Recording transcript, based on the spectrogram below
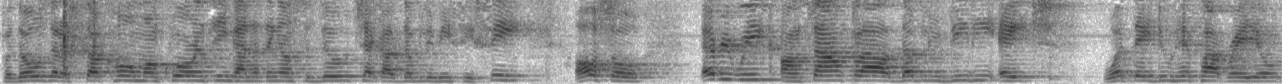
For those that are stuck home on quarantine, got nothing else to do, check out WVCC. Also, every week on SoundCloud, WDDH, What They Do Hip Hop Radio,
